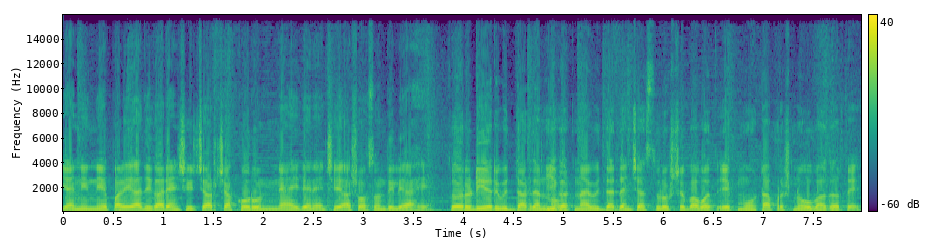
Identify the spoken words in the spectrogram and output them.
यांनी नेपाळी अधिकाऱ्यांशी चर्चा करून न्याय देण्याचे आश्वासन दिले आहे. तर डिअर विद्यार्थ्यांना ही घटना विद्यार्थ्यांच्या सुरक्षेबाबत एक मोठा प्रश्न उभा करते.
